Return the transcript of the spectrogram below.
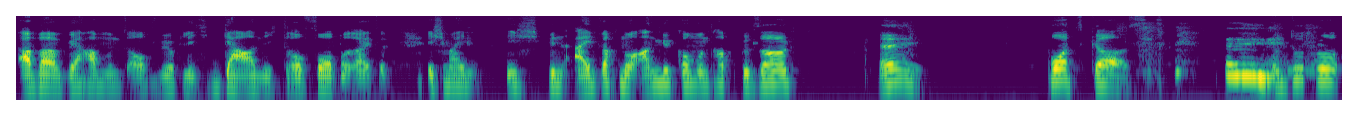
Aber wir haben uns auch wirklich gar nicht drauf vorbereitet. Ich meine, ich bin einfach nur angekommen und hab gesagt, hey, Podcast. Und du so,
